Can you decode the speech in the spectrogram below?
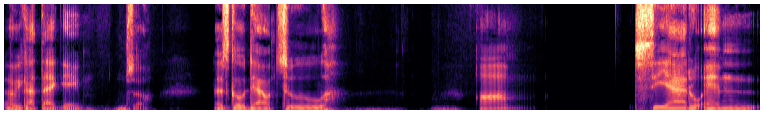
we got that game. So let's go down to um Seattle and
